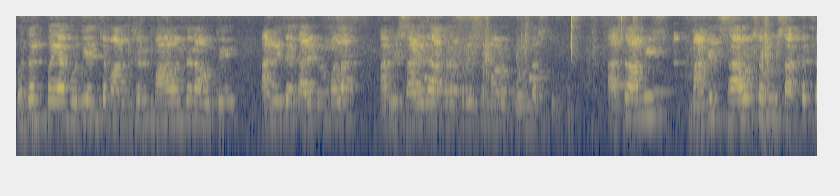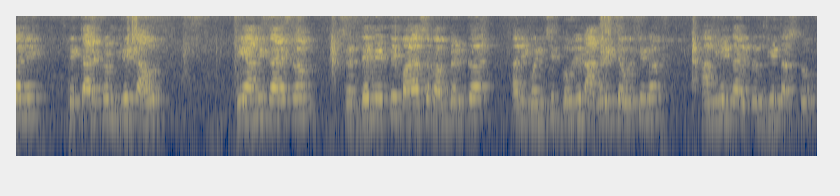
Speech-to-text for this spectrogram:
भदन पया मोदी यांच्या मार्गदर्शन महावंदना होते आणि त्या कार्यक्रमाला आम्ही साडेदहा अकरापर्यंत समारोप होत असतो. असं आम्ही मागील सहा वर्षापासून सातत्याने ते कार्यक्रम घेत आहोत. हे आम्ही कार्यक्रम श्रद्धे नेते बाळासाहेब आंबेडकर आणि वंचित बहुजन आघाडीच्या वतीनं आम्ही हे कार्यक्रम घेत असतो.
